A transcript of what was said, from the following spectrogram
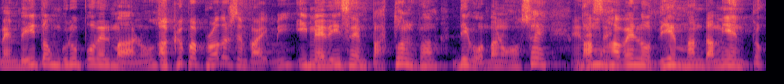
Me invita un grupo de hermanos A group of brothers invite me. y me dicen, pastor, va- digo, hermano José, And vamos say- a ver los diez mandamientos.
